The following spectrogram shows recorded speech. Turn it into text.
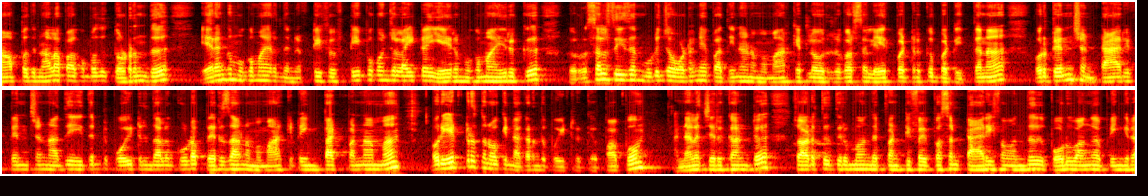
நாற்பது நாளாக பார்க்கும்போது தொடர்ந்து இறங்கு முகமாக இருந்த நிஃப்டி 50 இப்போ கொஞ்சம் லைட்டாக ஏறு முகமாக இருக்குது ரிசல்ட் சீசன் முடிஞ்ச உடனே பார்த்தீங்கன்னா, நம்ம மார்க்கெட்டில் ஒரு ரிவர்சல் ஏற்பட்டிருக்கு. பட் இத்தனை ஒரு டென்ஷன், டேரிஃப் டென்ஷன் அது இதுன்ட்டு போயிட்டு இருந்தாலும் கூட பெருசாக நம்ம மார்க்கெட்டை இம்பேக்ட் பண்ணாமல் ஒரு ஏற்றத்தை நோக்கி நகர்ந்து போயிட்டு இருக்கு. பார்ப்போம் நிலச்சிருக்கான்ட்டு ஸோ அடுத்து திரும்ப அந்த டுவெண்ட்டி ஃபைவ் பர்சன்ட் டேரிஃபை வந்து போடுவாங்க அப்படிங்கிற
